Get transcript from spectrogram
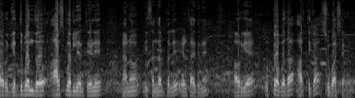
ಅವರು ಗೆದ್ದು ಬಂದು ಆರಿಸಿ ಬರಲಿ ಅಂತೇಳಿ ನಾನು ಈ ಸಂದರ್ಭದಲ್ಲಿ ಹೇಳ್ತಾ ಇದ್ದೀನಿ. ಅವ್ರಿಗೆ ಹುಟ್ಟುಹಬ್ಬದ ಆರ್ಥಿಕ ಶುಭಾಶಯಗಳು.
